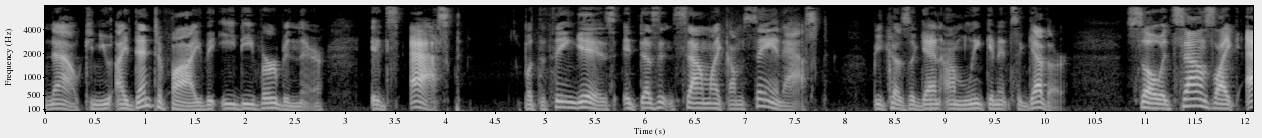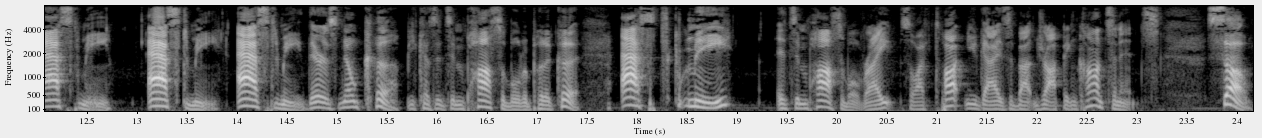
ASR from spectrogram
Now, can you identify the ED verb in there? It's asked. But the thing is, it doesn't sound like I'm saying asked because again, I'm linking it together. So it sounds like asked me, asked me, asked me. There is no k because it's impossible to put a k. Asked me, it's impossible, right? So I've taught you guys about dropping consonants. So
